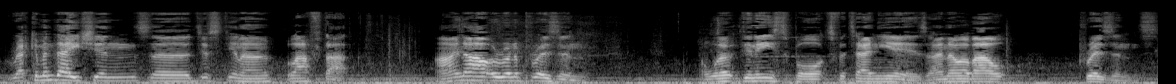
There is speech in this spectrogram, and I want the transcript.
recommendations, are just, you know, laughed at. I know how to run a prison. I worked in esports for 10 years. I know about prisons.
